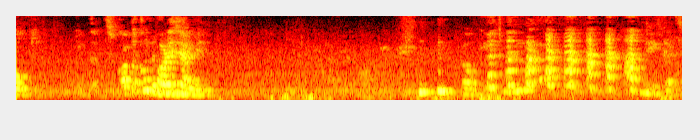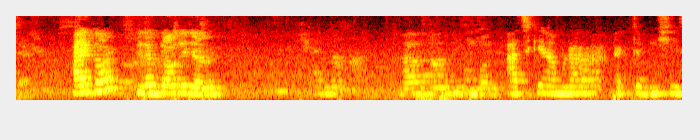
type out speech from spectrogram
ওকে ঠিক আছে। কতক্ষণ পরে যাবেন ঠিক আছে। হাই কর এটা ব্লগে যাবে। আজকে আমরা একটা বিশেষ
